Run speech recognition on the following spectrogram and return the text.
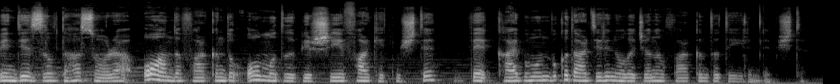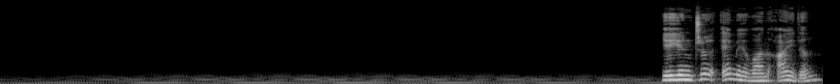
Vin Diesel daha sonra o anda farkında olmadığı bir şeyi fark etmişti ve kaybımın bu kadar derin olacağının farkında değilim demişti. Yayıncı Amy Van Eyden,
